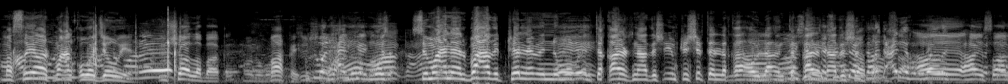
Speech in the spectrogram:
مصيرك مع القوة الجوية. إن شاء الله باقي. باقي. مو- سمعنا البعض يتكلم إنه مو انتقالة نادي الش- يمكن شفت اللقاء أو لا انتقالة نادي الشرطة هاي هاي صار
